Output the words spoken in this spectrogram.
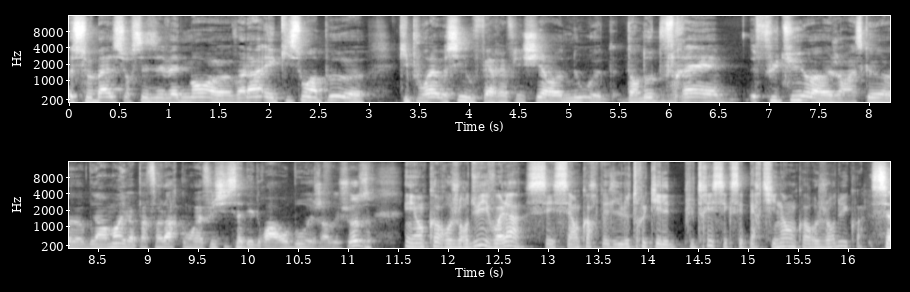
se base sur ces événements euh, voilà et qui sont un peu euh, qui pourraient aussi nous faire réfléchir euh, nous dans notre vrai futur euh, genre est-ce que euh, au bout d'un moment il va pas falloir qu'on réfléchisse à des droits robots et ce genre de choses Et encore aujourd'hui, voilà, c'est c'est encore le truc qui est le plus triste, c'est que c'est pertinent encore aujourd'hui, quoi. c'est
